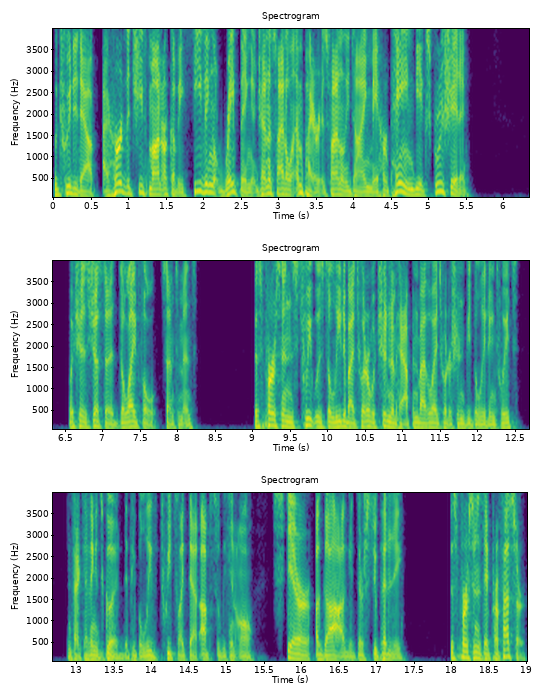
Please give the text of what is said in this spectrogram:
who tweeted out, I heard the chief monarch of a thieving, raping, genocidal empire is finally dying. May her pain be excruciating, which is just a delightful sentiment. This person's tweet was deleted by Twitter, which shouldn't have happened, by the way. Twitter shouldn't be deleting tweets. In fact, I think it's good that people leave tweets like that up so we can all stare agog at their stupidity. This person is a professor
